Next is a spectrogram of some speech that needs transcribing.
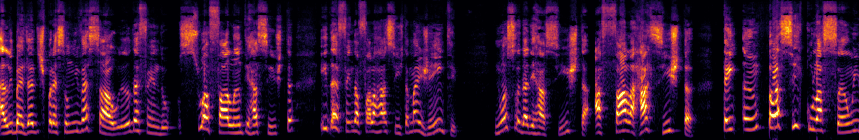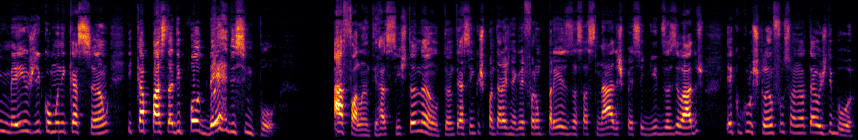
a liberdade de expressão universal. Eu defendo sua fala antirracista e defendo a fala racista. Mas, gente, numa sociedade racista, a fala racista tem ampla circulação em meios de comunicação e capacidade de poder de se impor. A fala antirracista não. Tanto é assim que os Panteras Negras foram presos, assassinados, perseguidos, exilados e que o Klux Klan funciona até hoje de boa.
